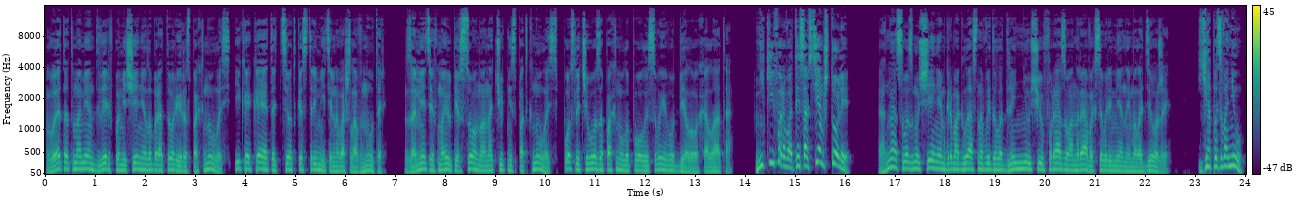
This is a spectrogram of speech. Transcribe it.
В этот момент дверь в помещение лаборатории распахнулась, и какая-то тетка стремительно вошла внутрь. Заметив мою персону, она чуть не споткнулась, после чего запахнула полы своего белого халата. «Никифорова, ты совсем, что ли?» Она с возмущением громогласно выдала длиннющую фразу о нравах современной молодежи. «Я позвоню!»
